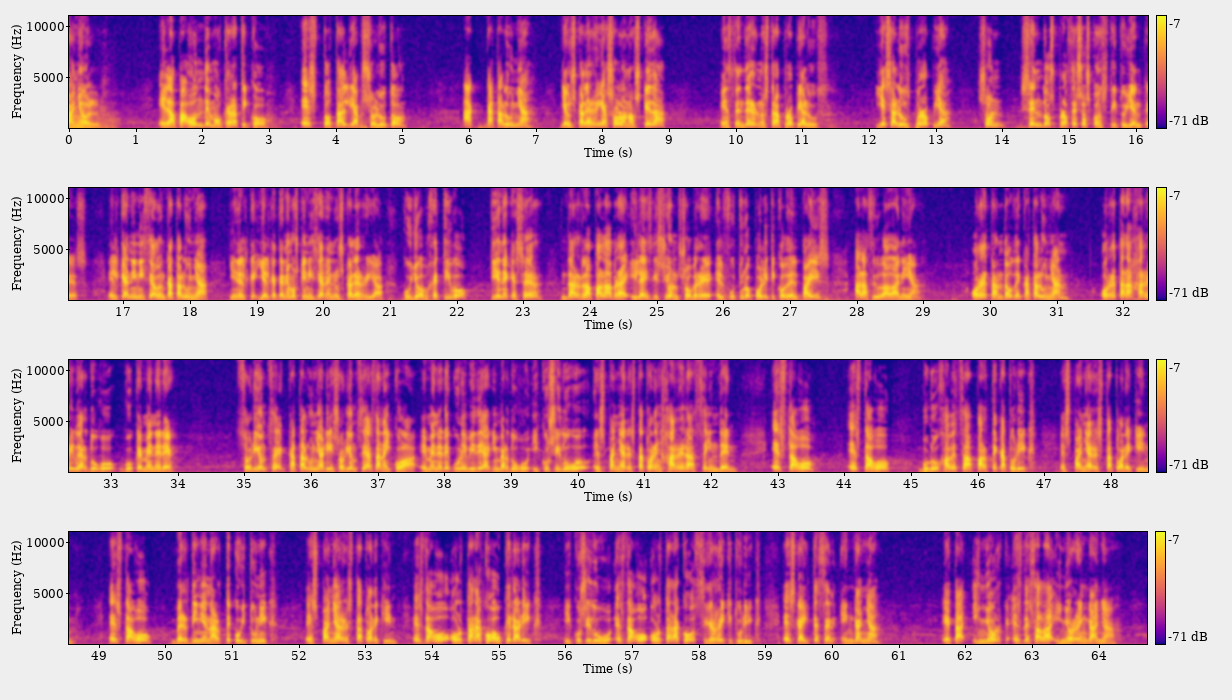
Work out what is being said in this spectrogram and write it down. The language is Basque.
español el apagón democrático es total y absoluto, a Cataluña y a Euskal Herria solo nos queda encender nuestra propia luz. Y esa luz propia son sendos procesos constituyentes, el que han iniciado en Cataluña y, y el que tenemos que iniciar en Euskal Herria, cuyo objetivo tiene que ser dar la palabra y la decisión sobre el futuro político del país a la ciudadanía. Horretan daude Katalunian, horretara jarri behar dugu guk hemen ere. Zoriontze, Kataluniari zoriontzea ez da nahikoa, hemen ere gure bidea egin behar dugu. Ikusi dugu Espainiar estatuaren jarrera zein den. Ez dago, ez dago buru jabetza partekaturik Espainiar estatuarekin. Ez dago berdinen arteko itunik Espainiar estatuarekin. Ez dago hortarako aukerarik, ikusi dugu, ez dago hortarako zirrikiturik. Ez gaitezen engaina eta inork ez dezala inorren gaina.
